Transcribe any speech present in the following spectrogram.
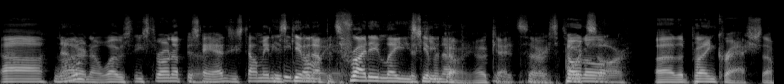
Uh, No? I don't know. What was he's throwing up his hands? He's telling me to He's keep giving going. up. It's Friday late. He's Just giving keep up. going. Okay. It's our right. Total. czar. Uh, the plane crashed. So.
